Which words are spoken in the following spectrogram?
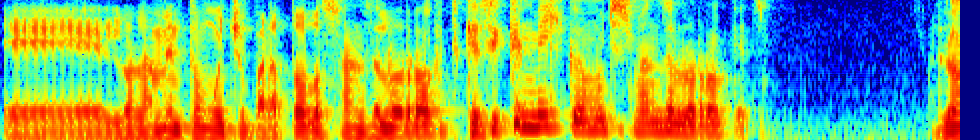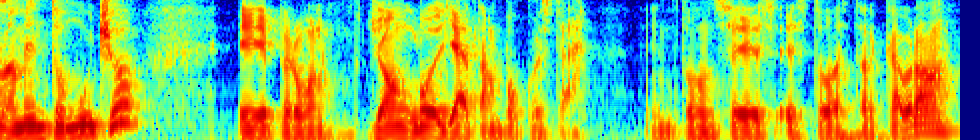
Eh, lo lamento mucho para todos los fans de los Rockets, que sé que en México hay muchos fans de los Rockets. Lo lamento mucho, eh, pero bueno, John Gold ya tampoco está. Entonces, esto va a estar cabrón.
